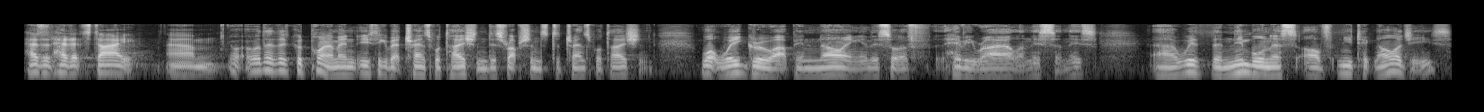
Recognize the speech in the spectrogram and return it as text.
has it had its day. Um, Well, that's a good point. I mean, you think about transportation, disruptions to transportation. What we grew up in knowing in this sort of heavy rail and this and this, uh, with the nimbleness of new technologies,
